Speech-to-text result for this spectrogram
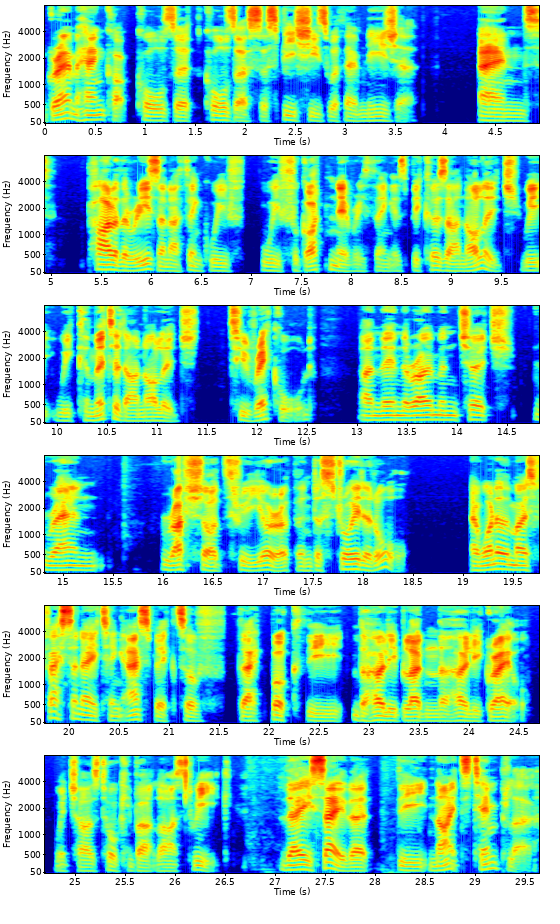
Graham Hancock calls it calls us a species with amnesia, and part of the reason I think we've we've forgotten everything is because our knowledge we we committed our knowledge to record, and then the Roman Church ran roughshod through Europe and destroyed it all. And one of the most fascinating aspects of that book, the the Holy Blood and the Holy Grail, which I was talking about last week, they say that the Knights Templar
